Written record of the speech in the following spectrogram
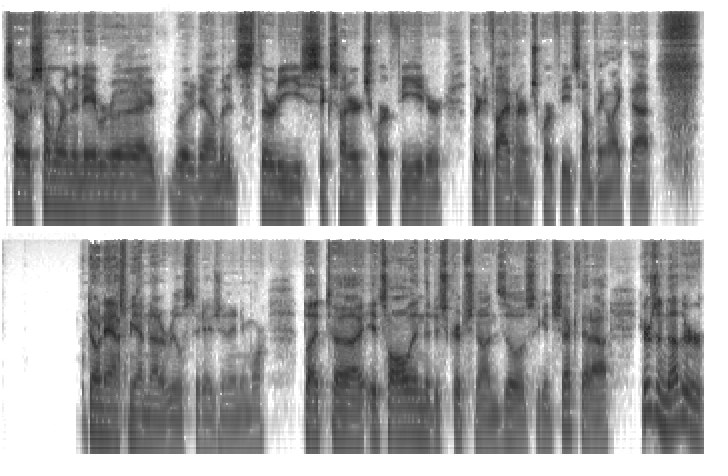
So somewhere in the neighborhood, I wrote it down, but it's 3,600 square feet or 3,500 square feet, something like that don't ask me i'm not a real estate agent anymore but uh, it's all in the description on zillow so you can check that out. Here's another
